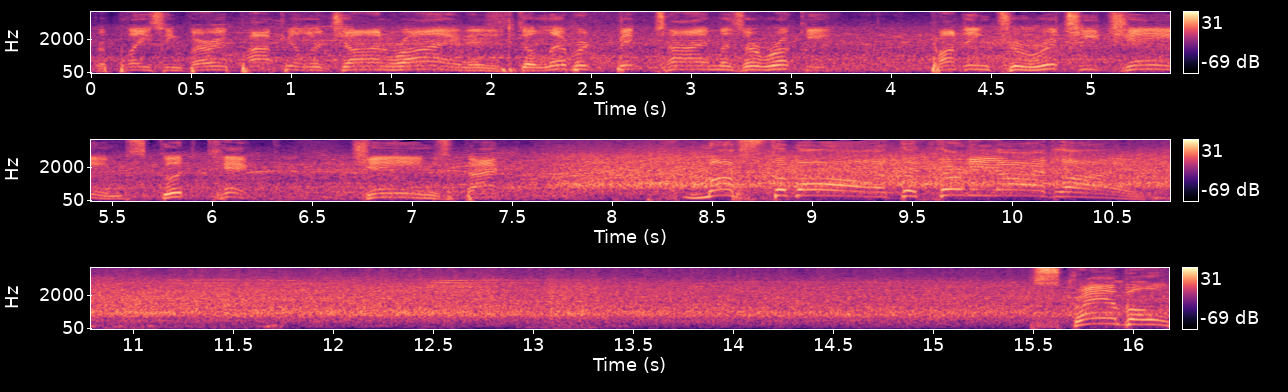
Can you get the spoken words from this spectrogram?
replacing very popular Jon Ryan, is delivered big time as a rookie. Punting to Richie James. Good kick. James back. Muffs the ball at the 30 yard line. Scramble.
